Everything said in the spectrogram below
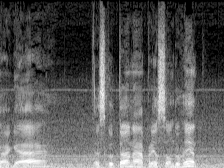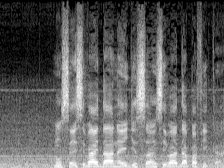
Devagar. Tá escutando a pressão do vento? Não sei se vai dar na edição e se vai dar para ficar.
